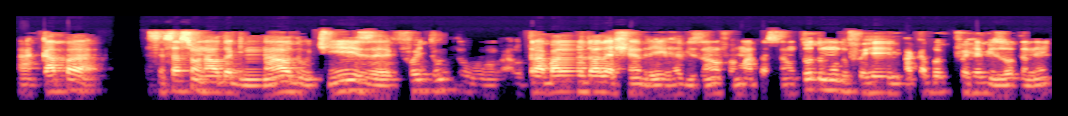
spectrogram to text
A capa sensacional do Agnaldo, o teaser, foi tudo, o trabalho do Alexandre, revisão, formatação, todo mundo foi, acabou que foi revisor também.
